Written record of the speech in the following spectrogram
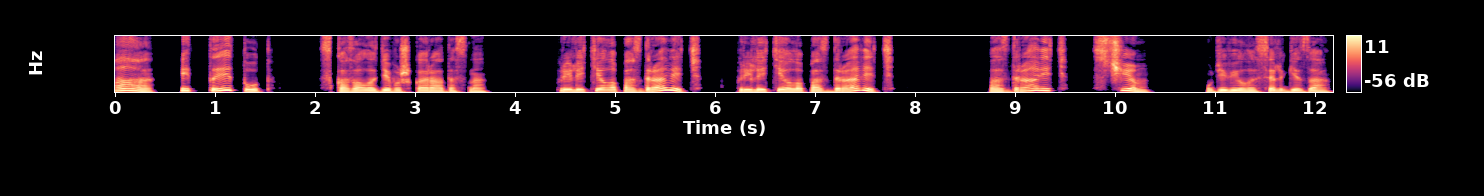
«А, и ты тут!» — сказала девушка радостно. «Прилетела поздравить? Прилетела поздравить?» «Поздравить? С чем?» — удивилась Альгиза.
